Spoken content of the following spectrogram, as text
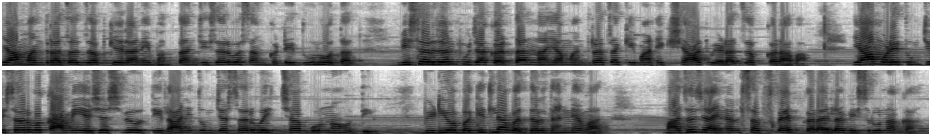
या मंत्राचा जप केल्याने भक्तांची सर्व संकटे दूर होतात. विसर्जन पूजा करताना या मंत्राचा किमान एकशे आठ वेळा जप करावा. यामुळे तुमची सर्व कामे यशस्वी होतील आणि तुमच्या सर्व इच्छा पूर्ण होतील. व्हिडिओ बघितल्याबद्दल धन्यवाद. माझं चॅनल सबस्क्राईब करायला विसरू नका.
